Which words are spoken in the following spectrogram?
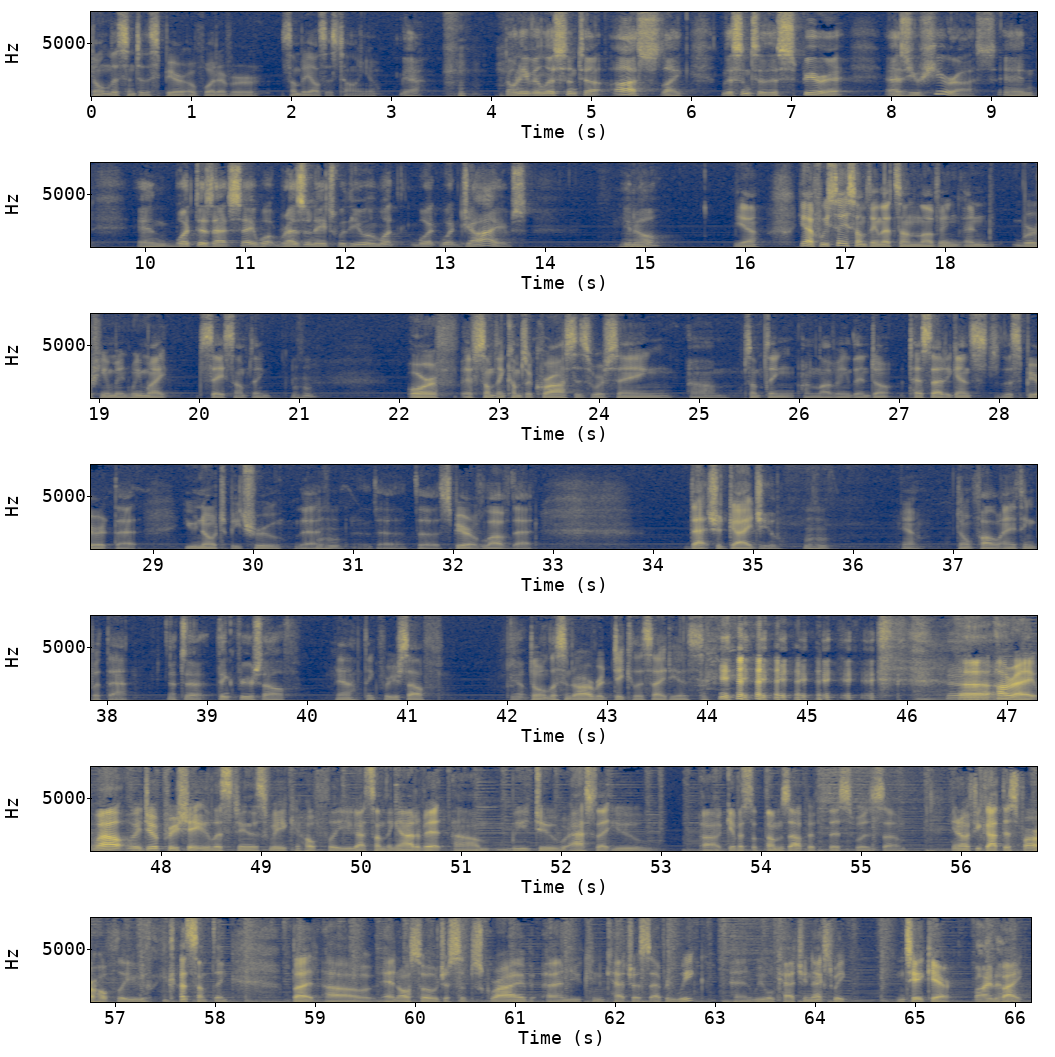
Don't listen to the spirit of whatever somebody else is telling you. yeah. Don't even listen to us. Like listen to the spirit as you hear us. And and what does that say? What resonates with you and what what what jives? You Mm. know? Yeah. Yeah, if we say something that's unloving and we're human, we might say something. Mm-hmm. Or if, if something comes across as we're saying um, something unloving, then don't test that against the spirit that you know to be true, that Mm-hmm. the the spirit of love that that should guide you. Mm-hmm. Yeah. Don't follow anything but that. That's it. Think for yourself. Yeah, think for yourself. Yep. Don't listen to our ridiculous ideas. Uh, all right. Well, we do appreciate you listening this week, and hopefully you got something out of it. Um, we do ask that you uh, give us a thumbs up if this was, um, you know, if you got this far. Hopefully you got something. But uh, and also just subscribe, and you can catch us every week, and we will catch you next week. And take care. Bye now. Bye.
